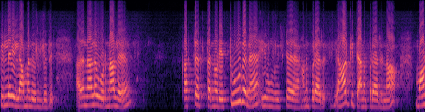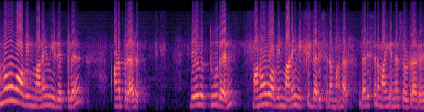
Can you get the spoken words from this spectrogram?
பிள்ளை இல்லாமல் இருந்தது. அதனால ஒரு நாள் கர்த்தர் தன்னுடைய தூதனை இவங்க அனுப்புகிறாரு அனுப்புறாரு. யார்கிட்ட அனுப்புறாருன்னா மனோவாவின் மனைவி இடத்துல அனுப்புறாரு. தேவ தூதன் மனோவாவின் மனைவிக்கு தரிசனமானார். தரிசனமாகி என்ன சொல்றாரு?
